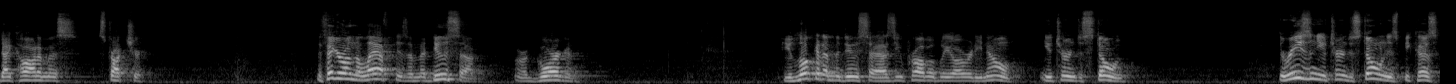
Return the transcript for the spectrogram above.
dichotomous structure. The figure on the left is a Medusa, or a Gorgon. If you look at a Medusa, as you probably already know, you turn to stone. The reason you turn to stone is because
